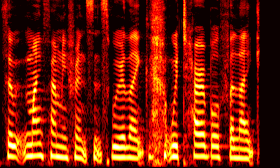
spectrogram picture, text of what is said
so my family for instance we're like we're terrible for like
